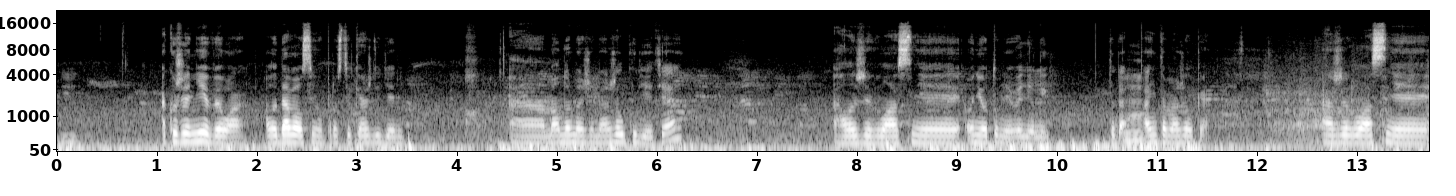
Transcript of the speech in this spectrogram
Hm. Akože nie veľa, ale dával si ho proste každý deň. A mal normálne, že manželku dieťa, ale že vlastne oni o tom nevedeli. Teda Mhm. ani tá manželka. A že vlastne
